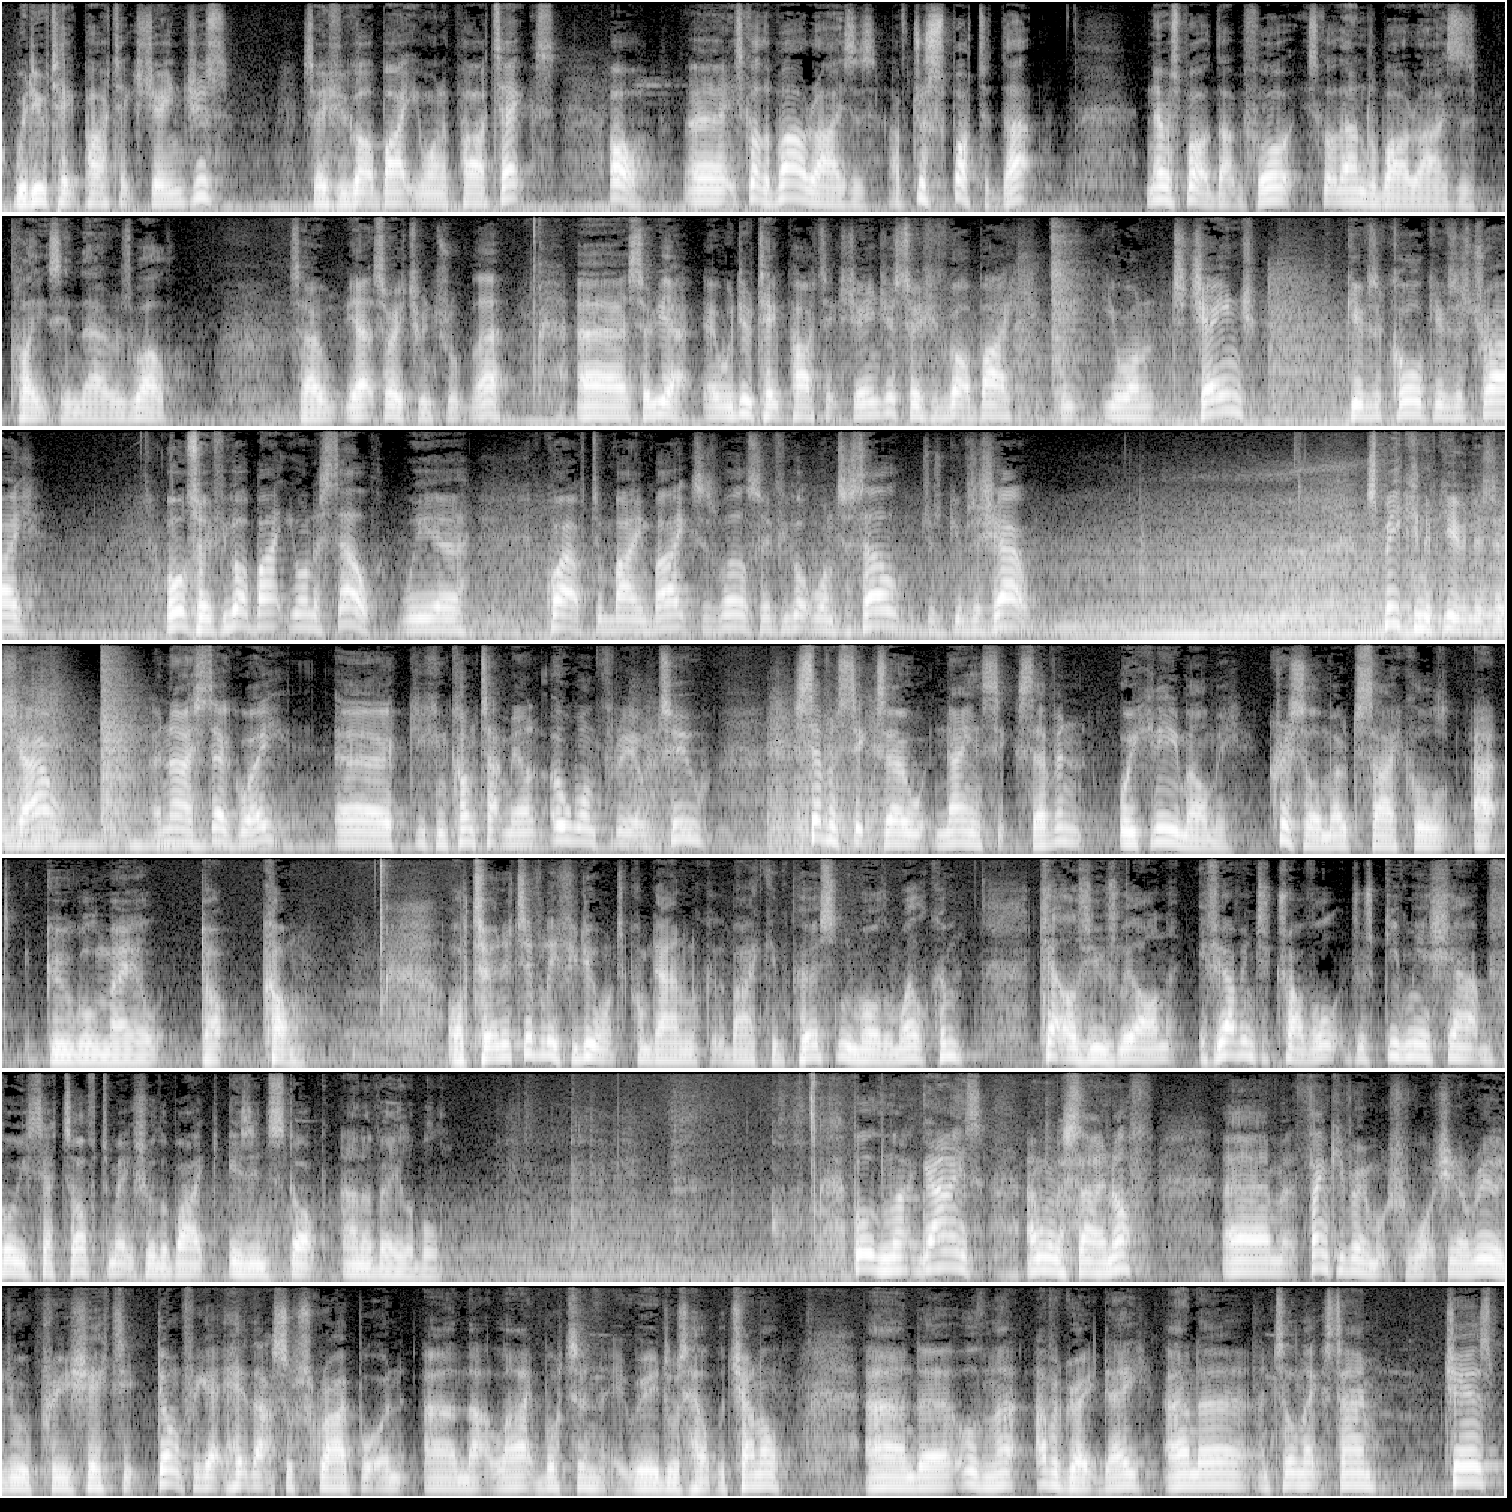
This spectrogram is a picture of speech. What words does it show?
We do take part exchanges, so if you've got a bike you want a part X, oh, uh, it's got the bar risers. I've just spotted that. Never spotted that before. It's got the handlebar risers plates in there as well. So yeah, sorry to interrupt there. Uh, so yeah, uh, we do take part exchanges. So if you've got a bike that you want to change, give us a call, give us a try. Also, if you've got a bike you want to sell, we are uh, quite often buying bikes as well. So if you've got one to sell, just give us a shout. Speaking of giving us a shout, a nice segue. Uh, you can contact me on 01302 760 967 or you can email me chrishallmotorcycles at googlemail.com. Alternatively, if you do want to come down and look at the bike in person, you're more than welcome. Kettle's usually on. If you're having to travel, just give me a shout before you set off to make sure the bike is in stock and available. But other than that, guys, I'm going to sign off. Um, thank you very much for watching. I really do appreciate it. Don't forget, hit that subscribe button and that like button. It really does help the channel. And uh, other than that, have a great day. And uh, until next time, cheers.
